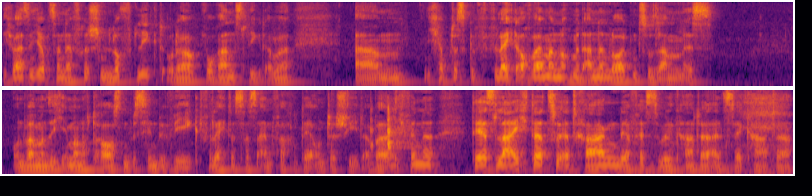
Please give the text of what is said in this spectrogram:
Ich weiß nicht, ob es an der frischen Luft liegt oder woran es liegt, aber ähm, ich habe das Gefühl, vielleicht auch, weil man noch mit anderen Leuten zusammen ist und weil man sich immer noch draußen ein bisschen bewegt. Vielleicht ist das einfach der Unterschied. Aber ich finde, der ist leichter zu ertragen, der Festivalkater, als der Kater,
